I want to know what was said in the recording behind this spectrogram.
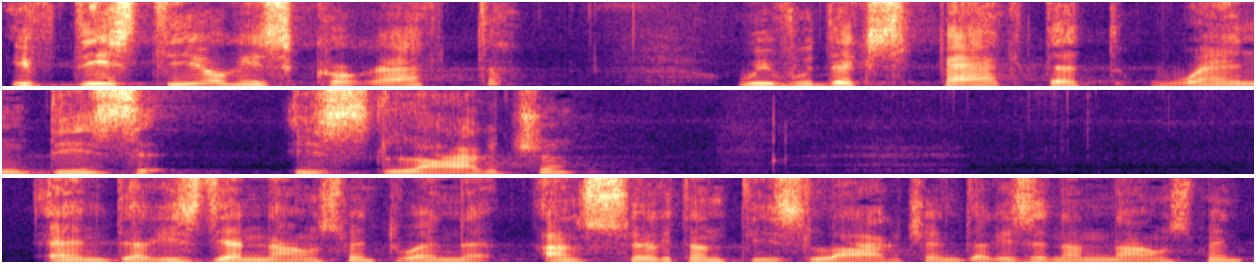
If this theory is correct, we would expect that when this is large, and there is the announcement, when uncertainty is large and there is an announcement,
